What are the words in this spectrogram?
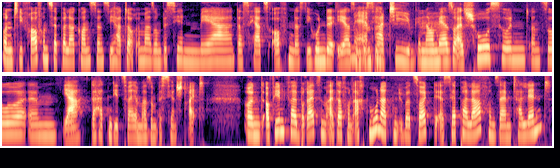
Und die Frau von Seppala, Constance, die hatte auch immer so ein bisschen mehr das Herz offen, dass die Hunde eher so Mehr ein bisschen, Empathie. Genau, mehr so als Schoßhund und so. Ähm, ja, da hatten die zwei immer so ein bisschen Streit. Und auf jeden Fall bereits im Alter von acht Monaten überzeugte er Seppala von seinem Talent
